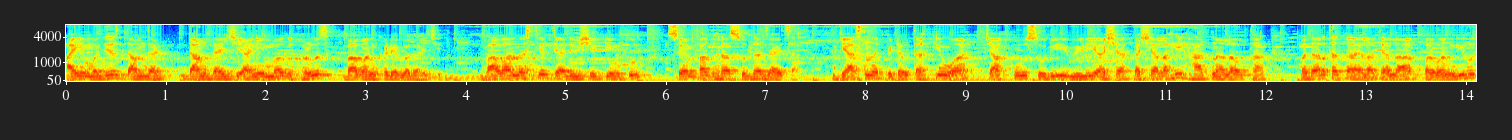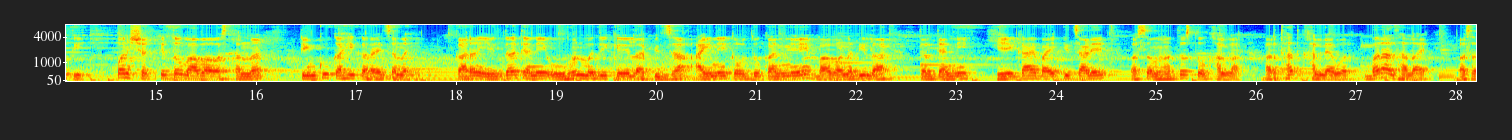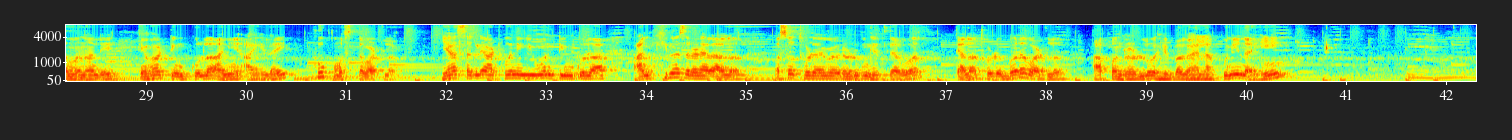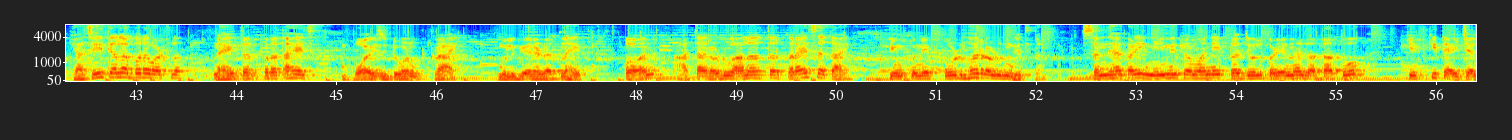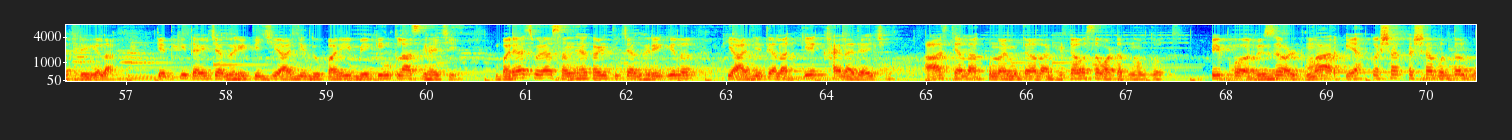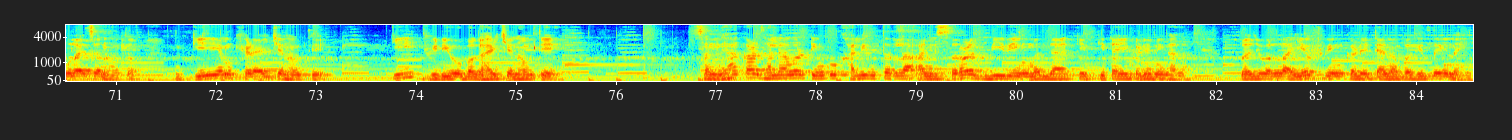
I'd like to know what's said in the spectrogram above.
आई मध्येच दामदा दामटायची आणि मग हळूच बाबांकडे बघायची. बाबा नसतील त्या दिवशी टिंकू स्वयंपाकघरातसुद्धा जायचा. गॅस न पेटवता किंवा चाकू सुरी विडी अशा कशालाही हात न लावता पदार्थ करायला त्याला परवानगी होती. पण शक्यतो बाबा असताना टिंकू काही करायचं नाही. कारण एकदा त्याने ओव्हनमध्ये केलेला पिझ्झा आईने कौतुकाने बाबांना दिला तर त्यांनी हे काय बायकी चाळे? असं म्हणतच तो खाल्ला. अर्थात खाल्ल्यावर बरा झालाय असं म्हणाले. तेव्हा टिंकूला आणि आईलाही खूप मस्त वाटलं. ह्या सगळ्या आठवणी येऊन टिंकूला आणखीनच रडायला आलं. असं थोड्या वेळ रडून घेतल्यावर त्याला थोडं बरं वाटलं. आपण रडलो हे बघायला कुणी नाही? ह्याचंही त्याला बरं वाटलं. नाहीतर परत आहेच. बॉईज डोंट क्राय मुलगे रडत नाहीत. पण आता रडू आलं तर करायचं काय? टिंकूने पोटभर रडून घेतलं. संध्याकाळी नेहमीप्रमाणे प्रज्वलकडे न जाता तो केतकी ताईच्या घरी गेला. केतकी ताईच्या घरी तिची आजी दुपारी बेकिंग क्लास घ्यायची. बऱ्याच वेळा संध्याकाळी तिच्या घरी गेलं की आजी त्याला केक खायला द्यायची. आज त्याला कुणा मित्राला भेटावंसं वाटत नव्हतं. पेपर रिझल्ट मार्क या कशा कशाबद्दल बोलायचं नव्हतं. गेम खेळायचे नव्हते. की व्हिडिओ बघायचे नव्हते. संध्याकाळ झाल्यावर टिंकू खाली उतरला आणि सरळ बी विंगमधल्या केतकीताईकडे निघाला. प्रज्वलला एफ विंगकडे त्यानं बघितलंही नाही.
